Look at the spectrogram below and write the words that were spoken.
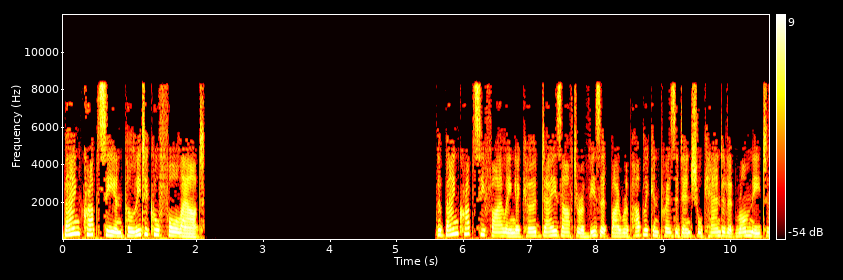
Bankruptcy and political fallout. The bankruptcy filing occurred days after a visit by Republican presidential candidate Romney to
